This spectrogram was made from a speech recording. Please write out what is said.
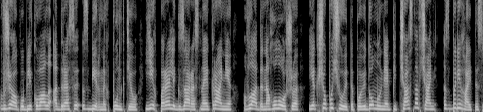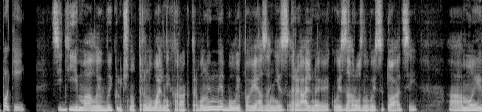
вже опублікували адреси збірних пунктів. Їх перелік зараз на екрані. Влада наголошує: якщо почуєте повідомлення під час навчань, зберігайте спокій. Ці дії мали виключно тренувальний характер. Вони не були пов'язані з реальною якоюсь загрозливою ситуацією. Ми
